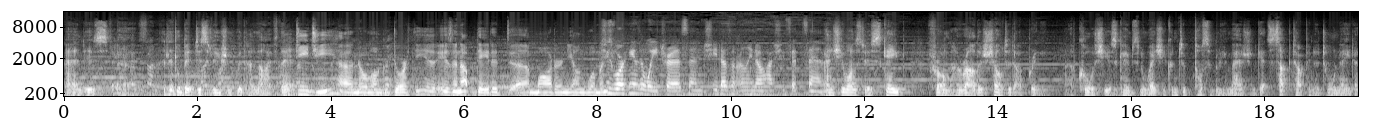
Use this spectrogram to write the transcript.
and is uh, a little bit disillusioned with her life there. DG, uh, no longer Dorothy, uh, is an updated, uh, modern young woman. She's working as a waitress and she doesn't really know how she fits in. And she wants to escape from her rather sheltered upbringing. Of course, she escapes in a way she couldn't have possibly imagined, gets sucked up in a tornado.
